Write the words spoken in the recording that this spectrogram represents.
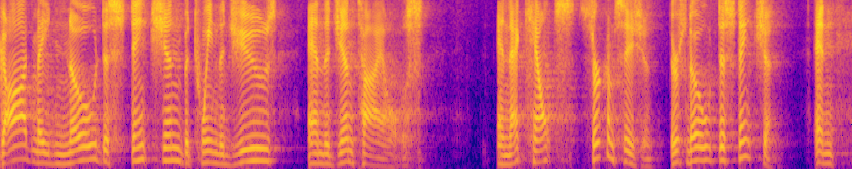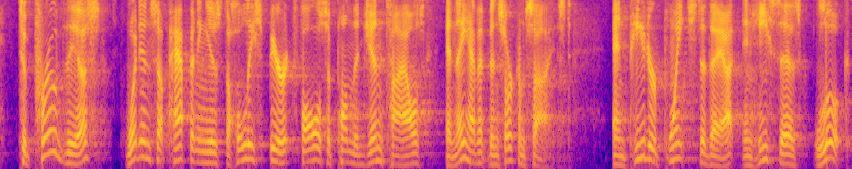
God made no distinction between the Jews and the Gentiles. And that counts circumcision. There's no distinction. And to prove this, what ends up happening is the Holy Spirit falls upon the Gentiles and they haven't been circumcised. And Peter points to that and he says, Look,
